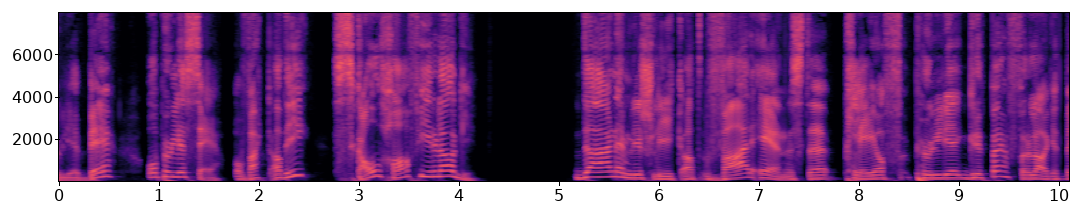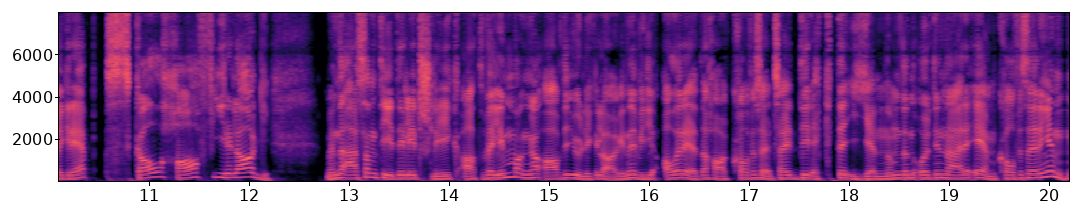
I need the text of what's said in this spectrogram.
pulje B og pulje C, og hvert av de skal ha fire lag. Det er nemlig slik at hver eneste playoff-puljegruppe, for å lage et begrep, skal ha fire lag. Men det er samtidig litt slik at veldig mange av de ulike lagene vil allerede ha kvalifisert seg direkte gjennom den ordinære EM-kvalifiseringen.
